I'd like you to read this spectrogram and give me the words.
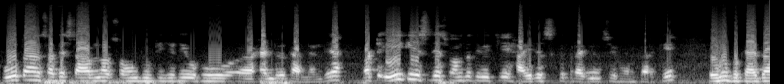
ਉਹ ਤਾਂ ਸਾਡੇ ਸਟਾਫ ਨਾਲ ਔਨ ਡਿਊਟੀ ਜਿਹੜੀ ਉਹ ਹੈਂਡਲ ਕਰ ਲੈਂਦੇ ਆ। ਬਟ ਇਹ ਕੇਸ ਦੇ ਸੰਬੰਧ ਦੇ ਵਿੱਚ ਹਾਈ ਰਿਸਕ ਪ੍ਰੈਗਨੈਂਸੀ ਹੋਣ ਕਰਕੇ ਇਹਨੂੰ ਬਕਾਇਦਾ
